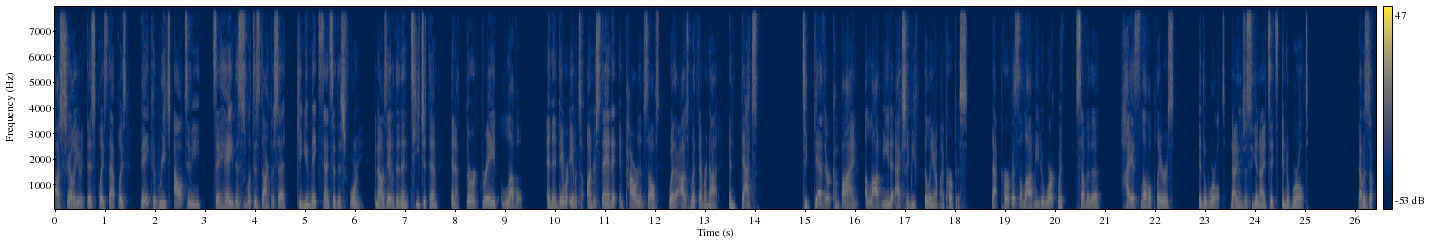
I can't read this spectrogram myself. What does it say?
Australia, this place, that place, they could reach out to me, say, "Hey, this is what this doctor said. Can you make sense of this for me?" And I was able to then teach it them in a third grade level. And then they were able to understand it, empower themselves, whether I was with them or not. And that's together combined allowed me to actually be filling out my purpose. That purpose allowed me to work with some of the highest level players in the world, not even just the United States, in the world. That was the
